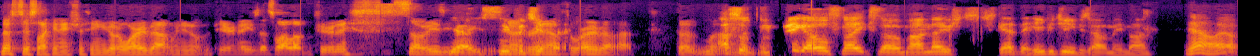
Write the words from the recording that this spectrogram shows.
that's just like an extra thing you got to worry about when you're not in the Pyrenees. That's why I love the Pyrenees. It's so easy. Yeah, it's you don't super really have to worry about that. The- I saw some big old snakes though, man. They scared the heebie-jeebies out of me, man. Yeah, I,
